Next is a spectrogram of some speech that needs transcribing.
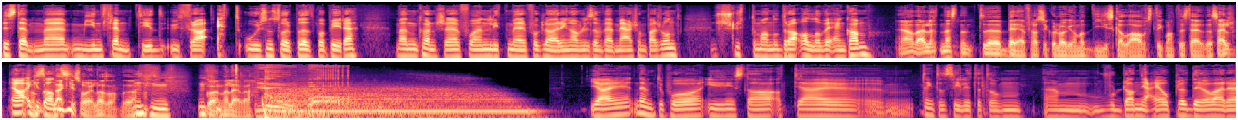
bestemme min fremtid ut fra ett ord som står på dette papiret, men kanskje få en litt mer forklaring av liksom hvem jeg er som person. Slutter man å dra alle over én kam? Ja, Det er nesten et eh, brev fra psykologen om at de skal avstigmatisere det selv. Ja, ikke sant? Mhm. Det er ikke så ille, altså. Det går an å leve. Jeg nevnte jo på i stad at jeg øhm, tenkte å si litt dette om øhm, hvordan jeg har opplevd det å være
